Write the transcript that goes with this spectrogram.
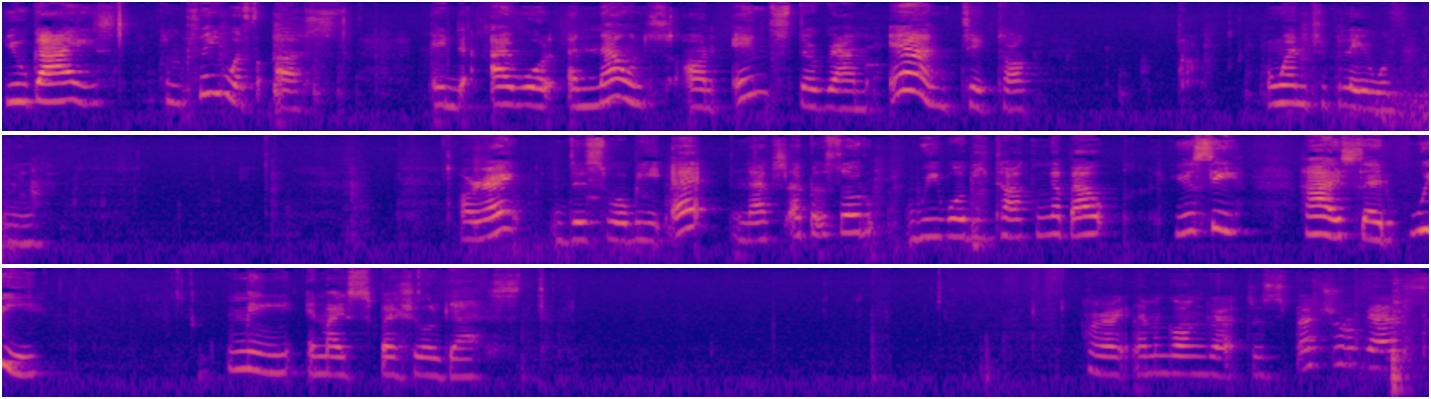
you guys can play with us. And I will announce on Instagram and TikTok when to play with me. Alright, this will be it. Next episode, we will be talking about, you see, how I said we me and my special guest. Alright, let me go and get the special guest.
